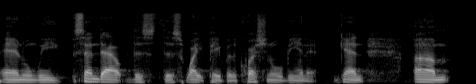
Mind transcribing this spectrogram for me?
and when we send out this, this white paper, the question will be in it. Again, um,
